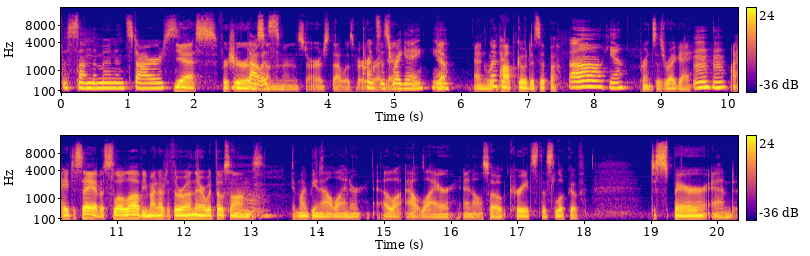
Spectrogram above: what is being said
the sun, the moon, and stars. yes, for sure. That the was Sun, the Moon, and Stars. That was very Prince's reggae. Yeah. Yep. And Okay. Hop Go to Zippa. Oh, yeah. Prince's reggae. Mm-hmm. I hate to say it, but slow love you might have to throw in there with those songs. It might be an outliner, outlier, and also creates this look of despair and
